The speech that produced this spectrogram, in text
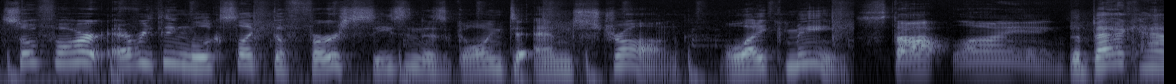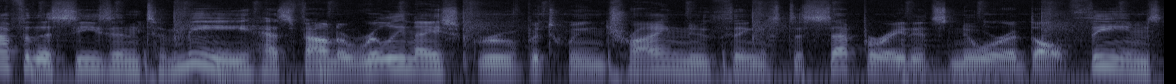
So far, everything looks like the first season is going to end strong, like me. Stop lying. The back half of the season, to me, has found a really nice groove between trying new things to separate its newer adult themes,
